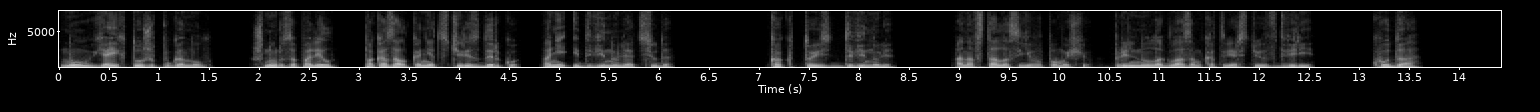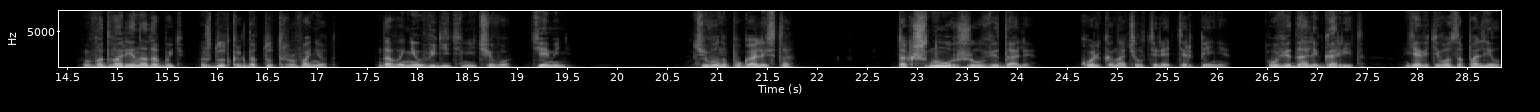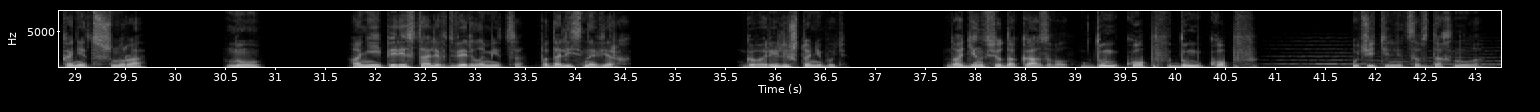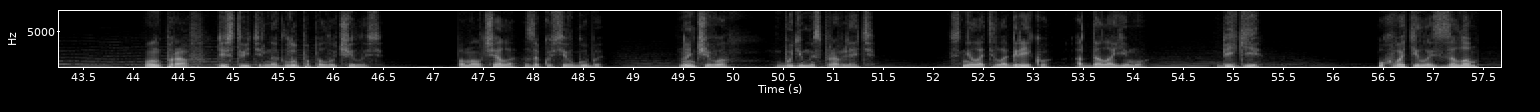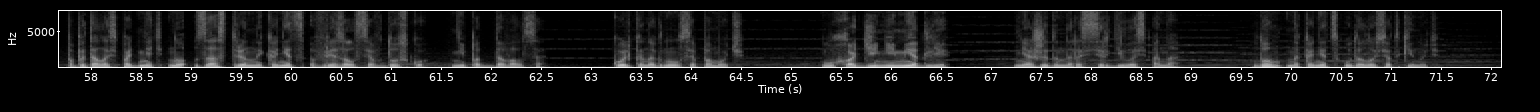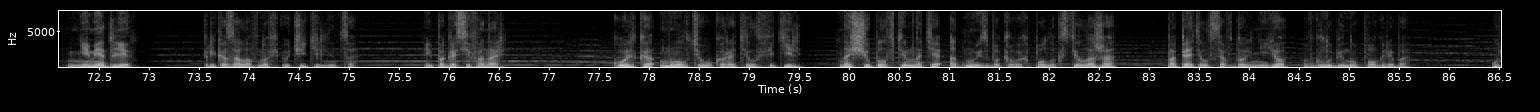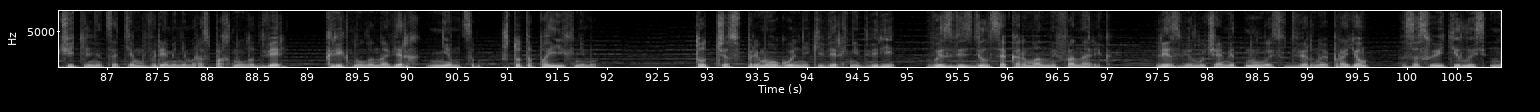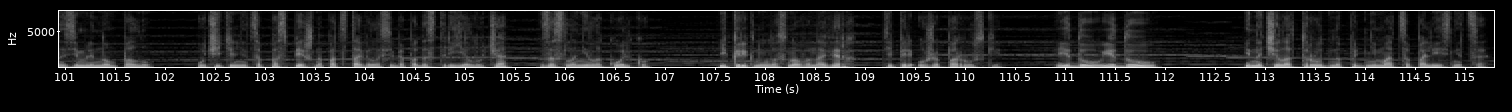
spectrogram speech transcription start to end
Ну, я их тоже пуганул. Шнур запалил, показал конец через дырку, они и двинули отсюда. Как то есть двинули? Она встала с его помощью, прильнула глазом к отверстию в двери. Куда? Во дворе надо быть, ждут, когда тут рванет. Да вы не увидите ничего, темень. Чего напугались-то? Так шнур же увидали. Колька начал терять терпение. Увидали, горит. Я ведь его запалил, конец шнура. Ну? Они и перестали в дверь ломиться, подались наверх. Говорили что-нибудь? Да один все доказывал. Думкопф, Думкопф. Учительница вздохнула. Он прав, действительно глупо получилось. Помолчала, закусив губы. Ну ничего, будем исправлять. Сняла телогрейку, отдала ему. «Беги!» Ухватилась за лом, попыталась поднять, но заостренный конец врезался в доску, не поддавался. Колька нагнулся помочь. «Уходи немедли!» Неожиданно рассердилась она. Лом, наконец, удалось откинуть. «Немедли!» — приказала вновь учительница. «И погаси фонарь». Колька молча укоротил фитиль, нащупал в темноте одну из боковых полок стеллажа, попятился вдоль нее в глубину погреба. Учительница тем временем распахнула дверь, крикнула наверх немцам что-то по-ихнему. Тотчас в прямоугольнике верхней двери вызвездился карманный фонарик. Лезвие луча метнулось в дверной проем, засуетилось на земляном полу. Учительница поспешно подставила себя под острие луча, заслонила кольку. И крикнула снова наверх, теперь уже по-русски. «Иду, иду!» И начала трудно подниматься по лестнице.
